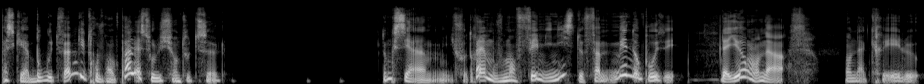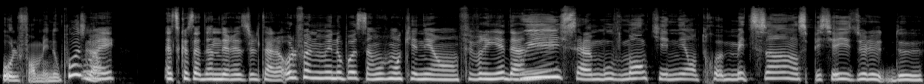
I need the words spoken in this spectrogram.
Parce qu'il y a beaucoup de femmes qui ne trouveront pas la solution toutes seules. Donc c'est un, il faudrait un mouvement féministe de femmes ménopausées. D'ailleurs, on a, on a créé le Hall for Ménopause, là. Est-ce que ça donne des résultats? Alors, All for Menopause, c'est un mouvement qui est né en février dernier. Oui, c'est un mouvement qui est né entre médecins, spécialistes de, de,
